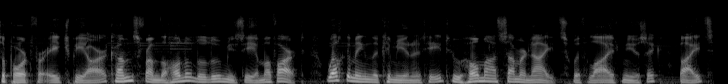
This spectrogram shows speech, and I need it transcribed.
Support for HPR comes from the Honolulu Museum of Art, welcoming the community to Homa Summer Nights with live music, bites,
